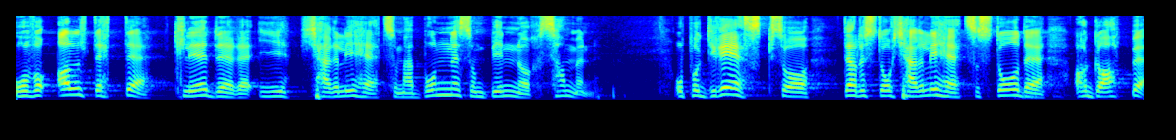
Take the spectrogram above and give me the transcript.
Over alt dette kle dere i kjærlighet, som er båndet som binder sammen. Og på gresk, så, der det står kjærlighet, så står det agape.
